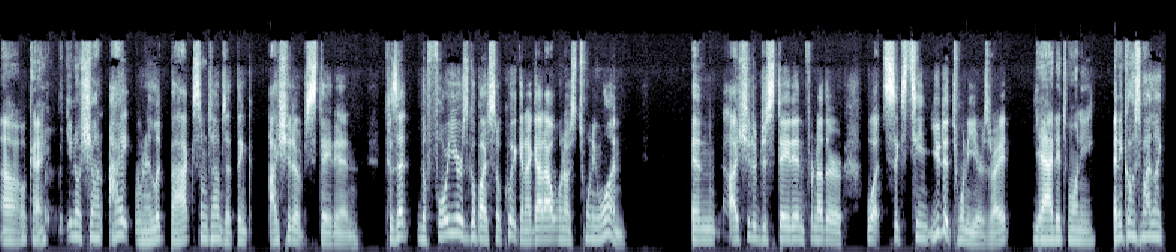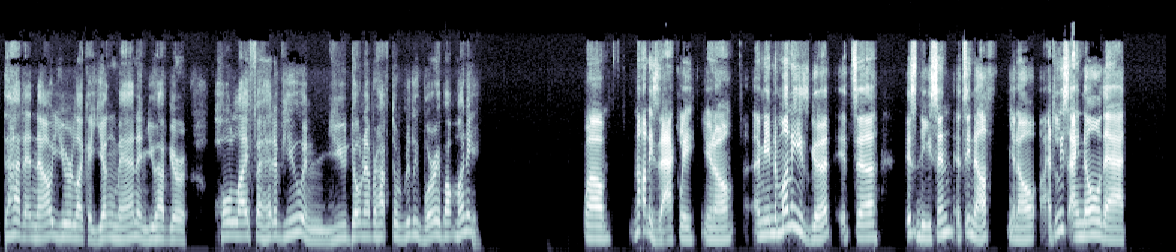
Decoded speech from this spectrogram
Oh, okay. But, but, you know, Sean, I when I look back, sometimes I think I should have stayed in because that the four years go by so quick, and I got out when I was 21, and I should have just stayed in for another what 16. You did 20 years, right? Yeah, I did 20. And it goes by like that, and now you're like a young man, and you have your whole life ahead of you, and you don't ever have to really worry about money. Well, not exactly. You know, I mean, the money is good. It's a uh it's decent. It's enough. You know, at least I know that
